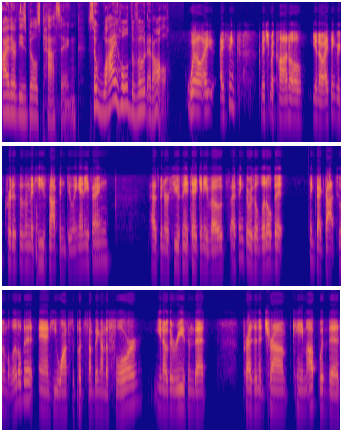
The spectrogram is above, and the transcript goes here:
either of these bills passing. So why hold the vote at all? Well, I, I think Mitch McConnell, you know, I think the criticism that he's not been doing anything has been refusing to take any votes. I think there was a little bit, I think that got to him a little bit, and he wants to put something on the floor. You know, the reason that President Trump came up with this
